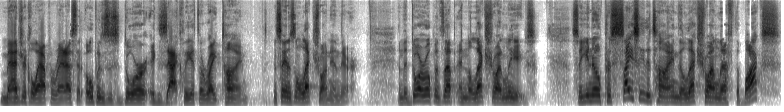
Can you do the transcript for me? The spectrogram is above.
magical apparatus that opens this door exactly at the right time. And say there's an electron in there. And the door opens up and the electron leaves. So you know precisely the time the electron left the box,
